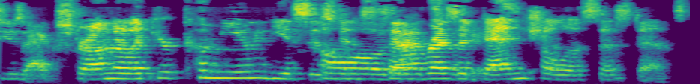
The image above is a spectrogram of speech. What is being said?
use extra, and they're like your community assistants Oh, instead of that's what it is, residential assistants.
